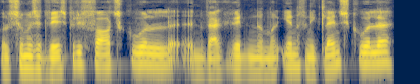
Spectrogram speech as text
wil soms dit Wes Privaat Skool in werklikheid nommer 1 van die klein skole,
